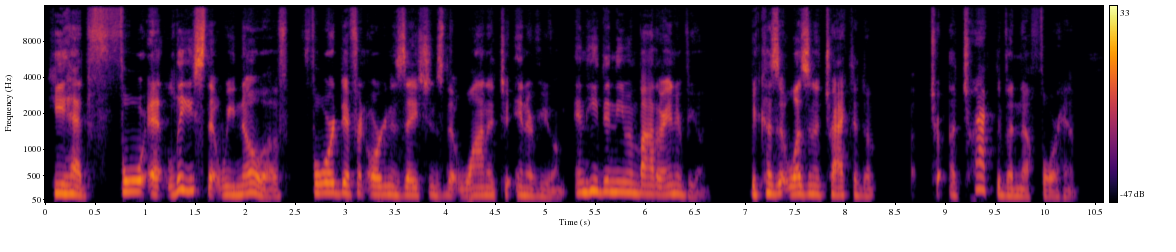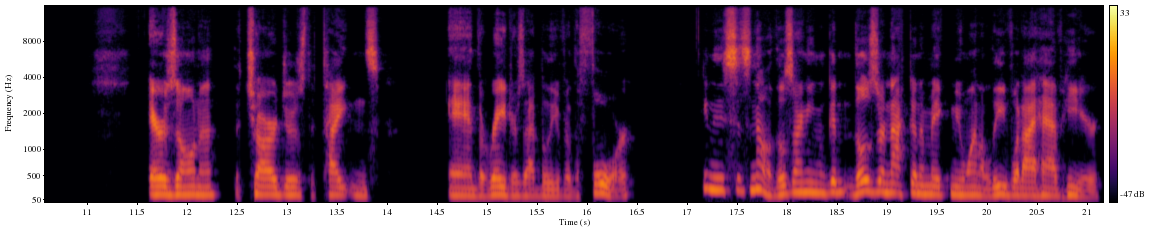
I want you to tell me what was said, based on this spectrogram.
he had four, at least that we know of, four different organizations that wanted to interview him. And he didn't even bother interviewing because it wasn't attractive, attractive enough for him. Arizona, the Chargers, the Titans, and the Raiders, I believe, are the four. And he says, no, those aren't even good. Those are not going to make me want to leave what I have here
